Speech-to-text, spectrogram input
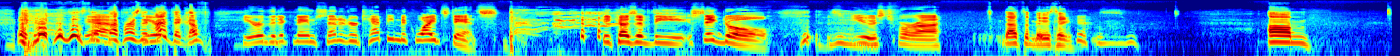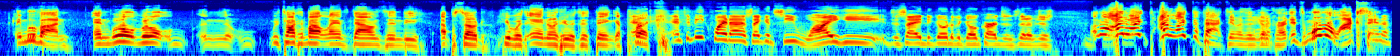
That's Yeah, the first thing here- I think of. Here, the nickname Senator Tappy McWidestance because of the signal used for. Uh, That's amazing. um, we move on, and we'll we'll and we talked about Lance Dowds in the episode he was in when he was just being a prick. and to be quite honest, I can see why he decided to go to the go karts instead of just. Oh, no, I like I like the fact he was in a go kart. It's more relaxing.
